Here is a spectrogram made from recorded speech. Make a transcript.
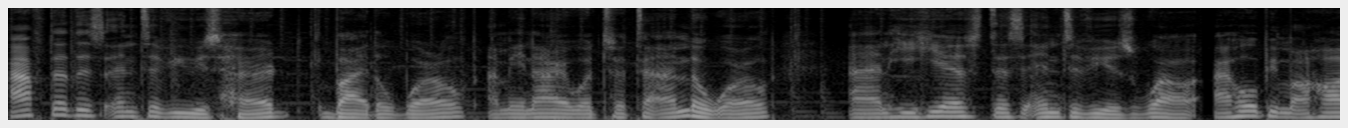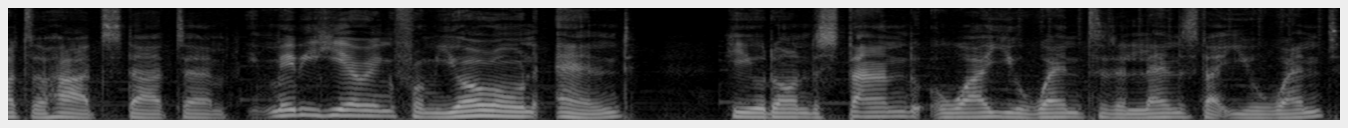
after this interview is heard by the world i mean I Arewa twitter and the world and he hears this interview as well i hope in my heart of hearts that um, maybe hearing from your own end he would understand why you went to the lens that you went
